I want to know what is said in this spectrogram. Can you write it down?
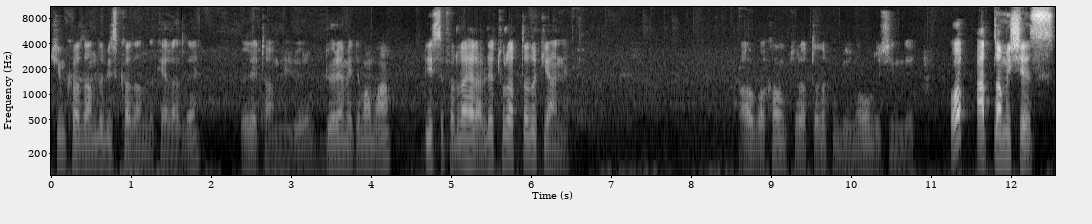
Kim kazandı? Biz kazandık herhalde. Öyle tahmin ediyorum. Göremedim ama 1-0'la herhalde tur atladık yani. Abi bakalım tur atladık mı biz? Ne oldu şimdi? Hop atlamışız.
